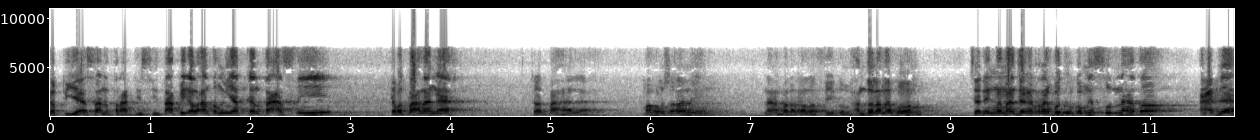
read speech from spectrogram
kebiasaan tradisi. Tapi kalau antum niatkan ta'asi, dapat pahala enggak? Dapat pahala. Mahum soal ini? Nah, barakallahu fikum. Alhamdulillah mahum. Jadi memanjangkan rambut hukumnya sunnah atau ada?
